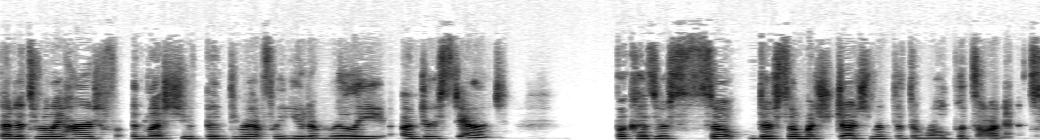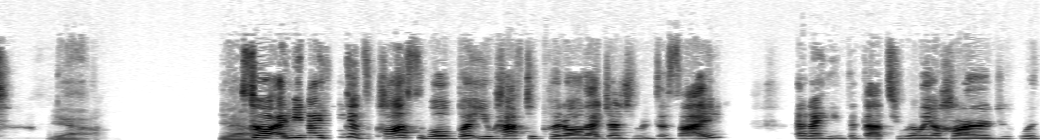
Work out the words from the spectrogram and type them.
That it's really hard for, unless you've been through it for you to really understand, because there's so there's so much judgment that the world puts on it. Yeah, yeah. So I mean, I think it's possible, but you have to put all that judgment aside, and I think that that's really hard with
